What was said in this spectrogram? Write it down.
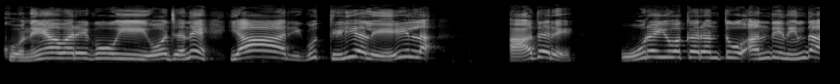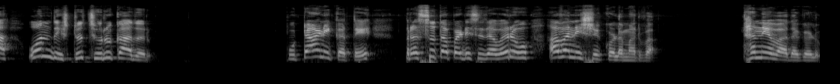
ಕೊನೆಯವರೆಗೂ ಈ ಯೋಜನೆ ಯಾರಿಗೂ ತಿಳಿಯಲೇ ಇಲ್ಲ. ಆದರೆ ಊರ ಯುವಕರಂತೂ ಅಂದಿನಿಂದ ಒಂದಿಷ್ಟು ಚುರುಕಾದರು. ಪುಟಾಣಿ ಕತೆ ಪ್ರಸ್ತುತಪಡಿಸಿದವರು ಅವನಿಶ್ರೀ ಕೊಳಮರ್ವ. ಧನ್ಯವಾದಗಳು.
